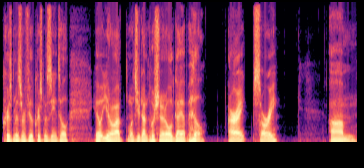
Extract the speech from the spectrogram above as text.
Christmas or feel Christmassy until you know you know once you're done pushing an old guy up a hill." All right, sorry. Um,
